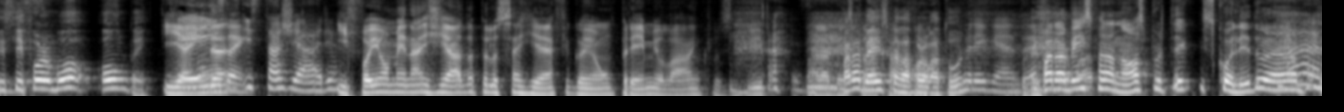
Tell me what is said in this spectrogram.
que se formou ontem. E ainda Ex-estagiária. e foi homenageada pelo CRF, ganhou um prêmio lá, inclusive. Parabéns, Parabéns pela Carol. formatura. Obrigada. E Parabéns para nós por ter escolhido ela É,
